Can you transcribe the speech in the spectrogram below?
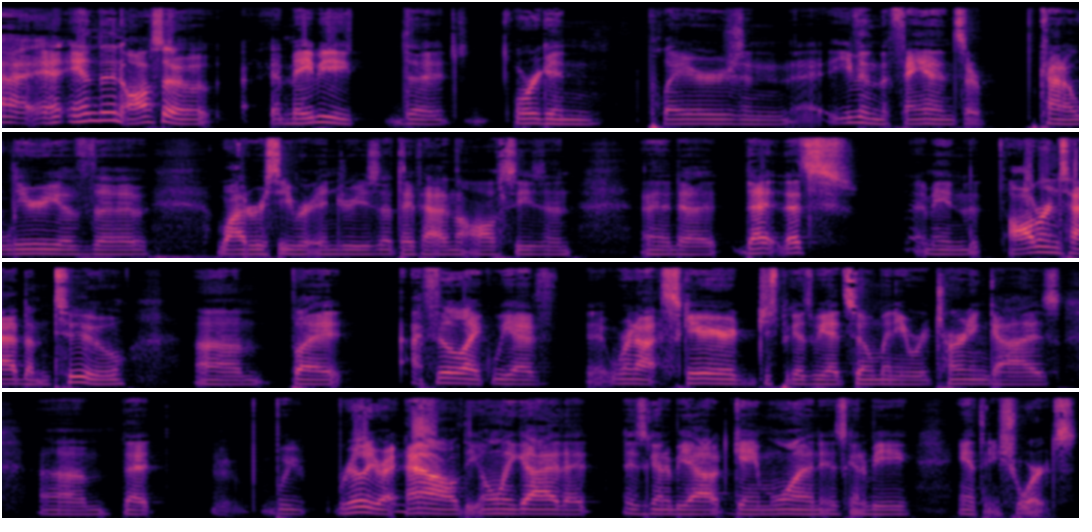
uh, and, and then also maybe the Oregon players and even the fans are kind of leery of the wide receiver injuries that they've had in the off season, and uh, that that's I mean Auburn's had them too, um, but I feel like we have we're not scared just because we had so many returning guys um, that we really right now the only guy that is going to be out game one is going to be Anthony Schwartz.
